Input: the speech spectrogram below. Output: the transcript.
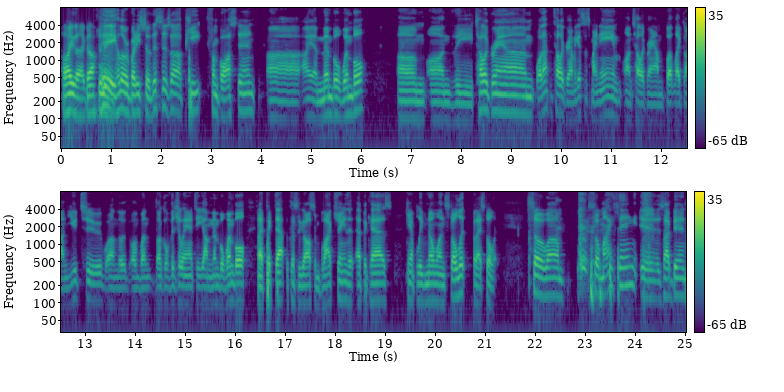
Hi there. Good afternoon. Hey, hello everybody. So this is uh, Pete from Boston. Uh, I am Mimble Wimble um, on the Telegram. Well, not the Telegram. I guess it's my name on Telegram, but like on YouTube, on the on, on Uncle Vigilante, I'm Mimble Wimble, and I picked that because of the awesome blockchain that Epic has. Can't believe no one stole it, but I stole it. So um, so my thing is I've been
